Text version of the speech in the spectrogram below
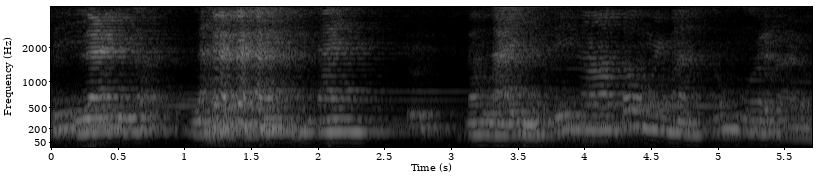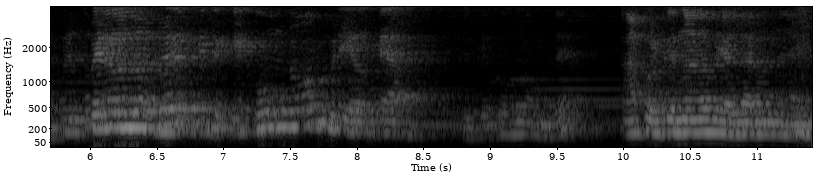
Sí. Like, ¿no? Like, like. No, Like. sí, no, estuvo muy mal. Estuvo muy Pero- raro. Pero, Pero lo peor es que se quejó un hombre, o sea, Ah, porque no lo violaron a él.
